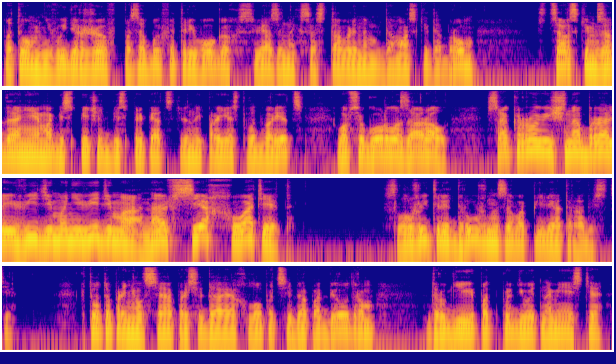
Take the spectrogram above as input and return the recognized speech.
потом, не выдержав, позабыв о тревогах, связанных с оставленным в Дамаске добром, с царским заданием обеспечить беспрепятственный проезд во дворец, во все горло заорал «Сокровищ набрали видимо-невидимо! На всех хватит!» Служители дружно завопили от радости. Кто-то принялся, приседая, хлопать себя по бедрам, другие подпрыгивать на месте —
